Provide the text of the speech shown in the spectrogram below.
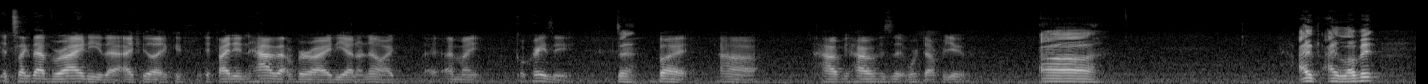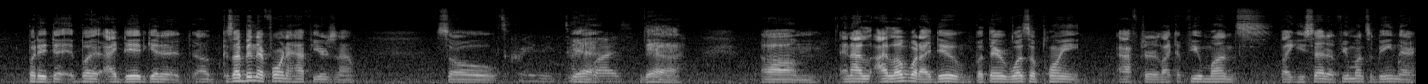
it's like that variety that I feel like if if I didn't have that variety, I don't know, I I, I might go crazy. Yeah. But uh, how how has it worked out for you? Uh, I I love it, but it but I did get it because I've been there four and a half years now. So It's crazy. Time yeah, flies. yeah. Um, and I I love what I do, but there was a point after like a few months, like you said, a few months of being there,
